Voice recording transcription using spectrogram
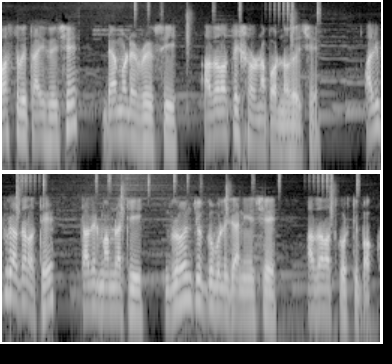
বাস্তবে তাই হয়েছে, ডায়মন্ড হারবার এফসি আদালতে শরণাপন্ন হয়েছে। আলিপুর আদালতে তাদের মামলাটি গ্রহণযোগ্য বলে জানিয়েছে আদালত কর্তৃপক্ষ।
